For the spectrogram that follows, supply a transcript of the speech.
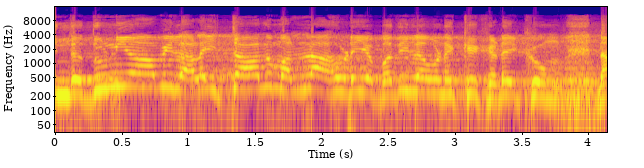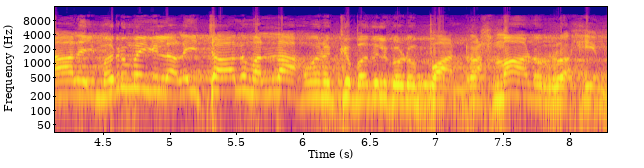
இந்த துனியாவில் அழைத்தாலும் அல்லாஹுடைய பதில் அவனுக்கு கிடைக்கும். நாளை மறுமையில் அழைத்தாலும் அல்லாஹ் அவனுக்கு பதில் கொடுப்பான். ரஹ்மானுர் ரஹீம்.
